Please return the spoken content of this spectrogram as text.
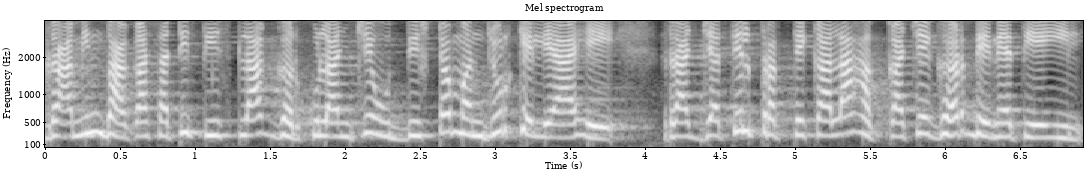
ग्रामीण भागासाठी तीस लाख घरकुलांचे उद्दिष्ट मंजूर केले आहे. राज्यातील प्रत्येकाला हक्काचे घर देण्यात येईल.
